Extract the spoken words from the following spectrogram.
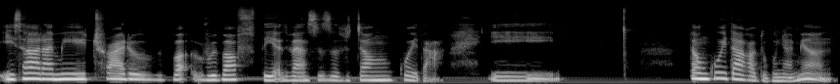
이 사람이 try to rebuff the advances of 덩꼬이다. 이 덩꼬이다가 누구냐면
